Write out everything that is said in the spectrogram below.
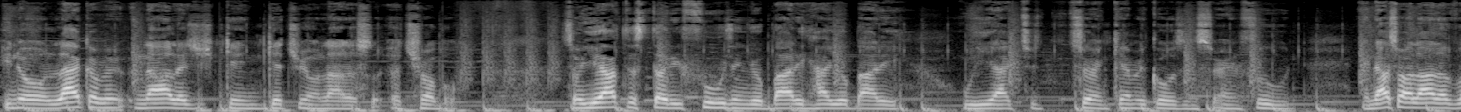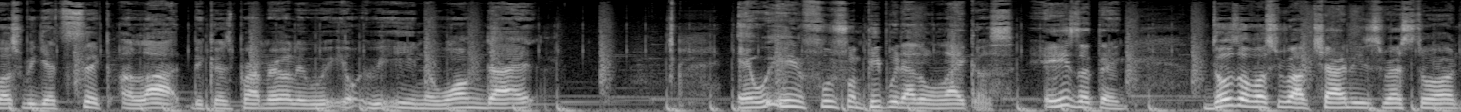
you know, lack of knowledge can get you in a lot of uh, trouble. So, you have to study foods in your body, how your body reacts to certain chemicals in certain food. And that's why a lot of us we get sick a lot because primarily we we eating the wrong diet and we're eating food from people that don't like us. Here's the thing: those of us who have Chinese restaurant,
